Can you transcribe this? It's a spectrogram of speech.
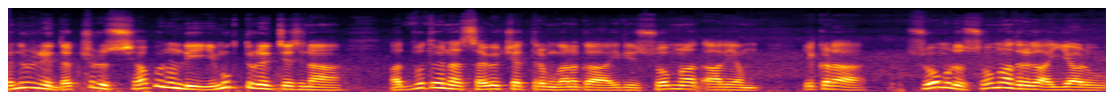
చంద్రుడిని దక్షుడు శాపు నుండి విముక్తుడిని చేసిన అద్భుతమైన శైవక్షేత్రం గనుక ఇది సోమనాథ్ ఆలయం. ఇక్కడ సోముడు సోమనాథుడుగా అయ్యాడు.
